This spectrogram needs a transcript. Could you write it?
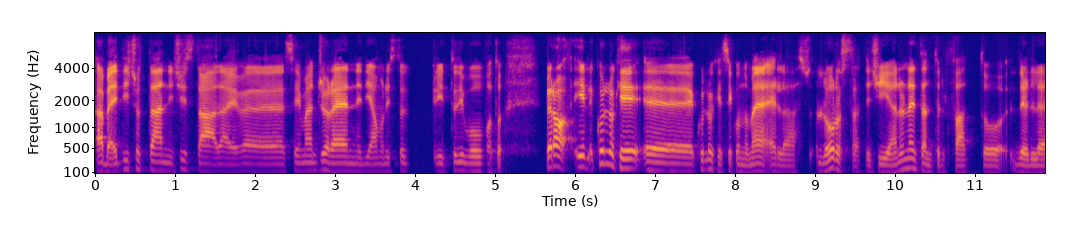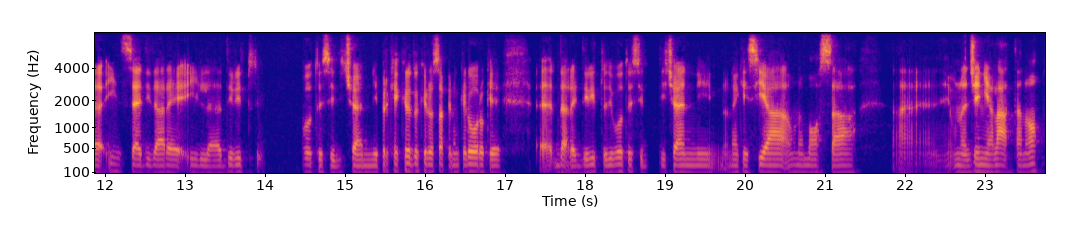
vabbè, ai 18 anni ci sta, dai, eh, sei maggiorenne, diamogli sto diritto di voto. Però il- quello che, eh, quello che secondo me è la loro strategia non è tanto il fatto del in sé di dare il diritto di voto ai sedicenni, perché credo che lo sappiano anche loro che eh, dare il diritto di voto ai sedicenni non è che sia una mossa, eh, una genialata, no?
